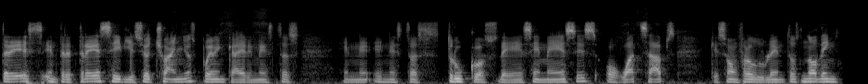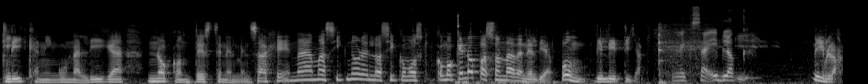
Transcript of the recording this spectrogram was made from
tres, entre 13 y 18 años, pueden caer en estos, en, en estos trucos de SMS o WhatsApps que son fraudulentos. No den clic a ninguna liga, no contesten el mensaje, nada más ignórenlo así como, como que no pasó nada en el día. ¡Pum! Delete y ya. Y block. Y blog.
